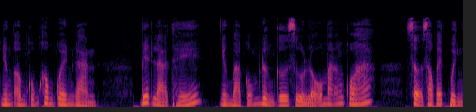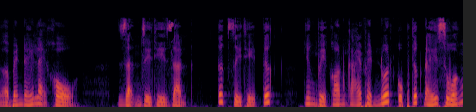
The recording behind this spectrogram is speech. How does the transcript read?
Nhưng ông cũng không quên gàn. Biết là thế, Nhưng bà cũng đừng cư xử lỗ mãng quá. Sợ sau cái Quỳnh ở bên đấy lại khổ. Giận gì thì giận, Tức gì thì tức, Nhưng vì con cái phải nuốt cục tức đấy xuống.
